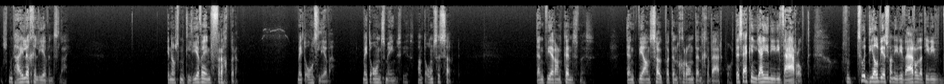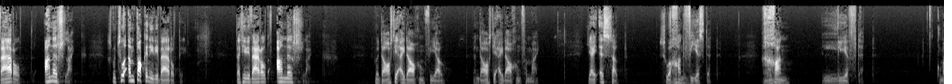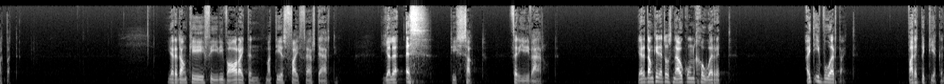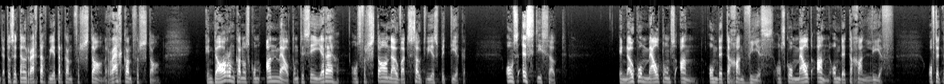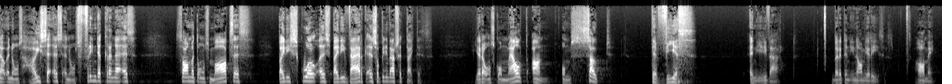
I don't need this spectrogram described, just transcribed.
Ons moet heilige lewens lei. En ons moet lewe en vrug bring met ons lewe, met ons menswees, want ons is sout. Dink weer aan kunsmis. Dink weer aan sout wat in grond ingewerk word. Dis ek en jy in hierdie wêreld. Ons moet so deel wees van hierdie wêreld dat hierdie wêreld anders lyk. Ons moet so impak in hierdie wêreld hê dat hierdie wêreld anders lyk. Maar daar's die uitdaging vir jou en daar's die uitdaging vir my. Jy is sout. So gaan wees dit. Gaan leef dit. Kom ek bid. Here, dankie vir hierdie waarheid in Matteus 5 vers 13. Julle is die sout vir hierdie wêreld. Here, dankie dat ons nou kon gehoor het uit u woord uit wat dit beteken. Dat ons dit nou regtig beter kan verstaan, reg kan verstaan. En daarom kan ons kom aanmeld om te sê, Here, ons verstaan nou wat sout wees beteken. Ons is die sout. En nou kom meld ons aan om dit te gaan wees. Ons kom meld aan om dit te gaan leef. Of dit nou in ons huise is, in ons vriendekringe is, saam met ons maats is, by die skool is, by die werk is, op universiteit is. Here, ons kom meld aan om sout te wees in hierdie wêreld. Bid dit in U naam, Here Jesus. Amen.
